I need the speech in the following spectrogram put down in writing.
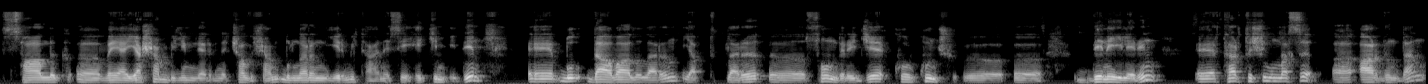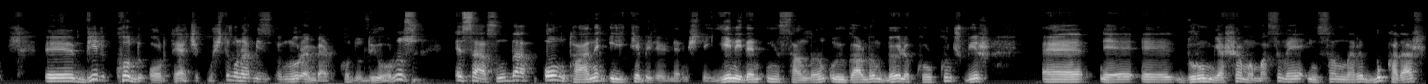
sağlık e, veya yaşam bilimlerinde çalışan bunların 20 tanesi hekim idi. E, bu davalıların yaptıkları e, son derece korkunç e, e, deneylerin e, tartışılması e, ardından e, bir kod ortaya çıkmıştı. Buna biz Nuremberg kodu diyoruz. Esasında 10 tane ilke belirlemişti. Yeniden insanlığın, uygarlığın böyle korkunç bir e, e, e, durum yaşamaması ve insanları bu kadar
